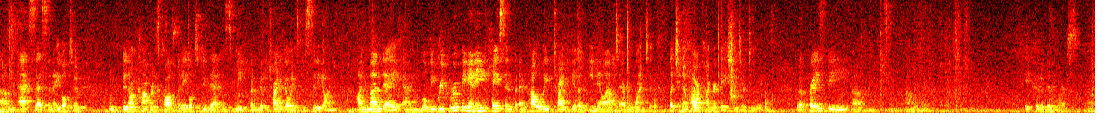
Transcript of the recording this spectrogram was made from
um, access and able to, we've been on conference calls, but able to do that this week. But I'm gonna try to go into the city on, on Monday, and we'll be regrouping in any case and, and probably trying to get an email out to everyone to let you know how our congregations are doing. But praise be, um, um, it could have been worse. right?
